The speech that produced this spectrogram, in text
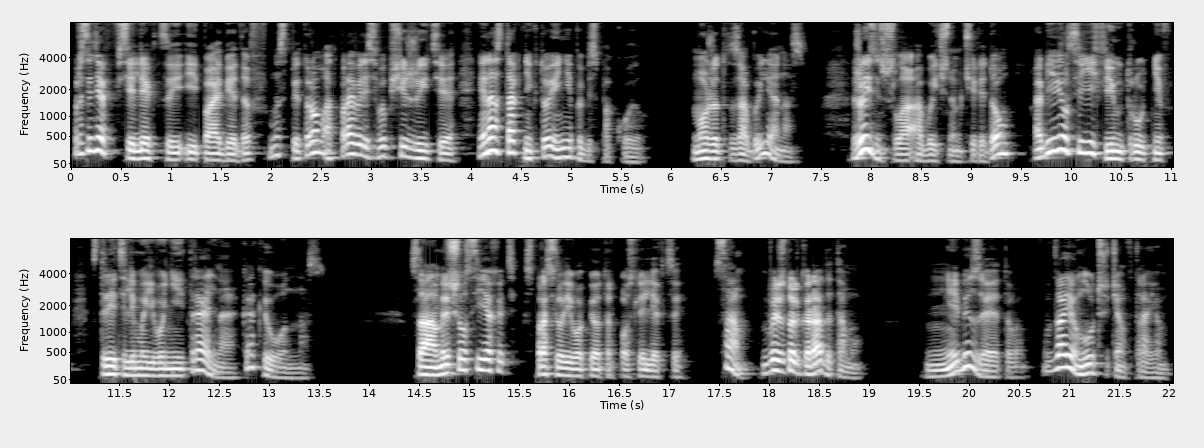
Просидев все лекции и пообедав, мы с Петром отправились в общежитие, и нас так никто и не побеспокоил. Может, забыли о нас? Жизнь шла обычным чередом, объявился Ефим Трутнев, встретили мы его нейтрально, как и он нас. «Сам решил съехать?» – спросил его Петр после лекции. «Сам. Вы же только рады тому». «Не без этого. Вдвоем лучше, чем втроем.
